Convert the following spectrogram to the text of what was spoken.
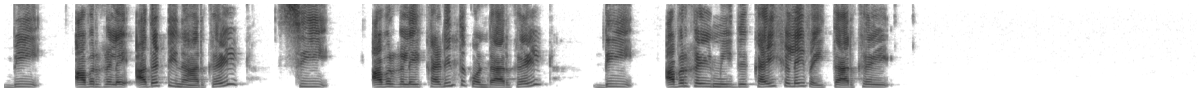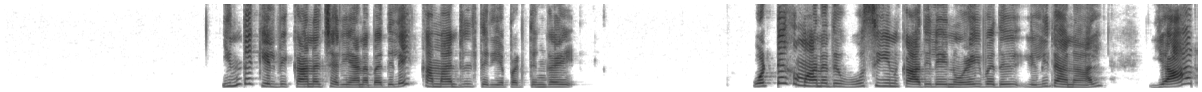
பி. அவர்களை அதட்டினார்கள். சி. அவர்களை கடிந்து கொண்டார்கள். டி. அவர்கள் மீது கைகளை வைத்தார்கள். இந்த கேள்விக்கான சரியான பதிலை கமாண்டில் தெரியப்படுத்துங்கள். ஒட்டகமானது ஊசியின் காதிலே நுழைவது எளிதானால் யார்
